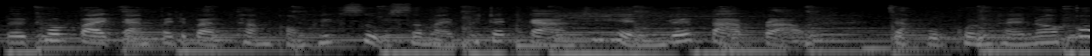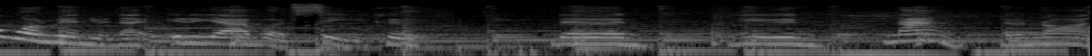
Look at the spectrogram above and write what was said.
โดยทั่วไปการปฏิบัติธรรมของภิกษุสมัยพุทธกาลที่เห็นด้วยตาเปล่า จากบุคคลภายนอกก็วนเวียนอยู่ในอิริยาบถสี่คือ เดิน ยืน นั่งแล้วนอน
